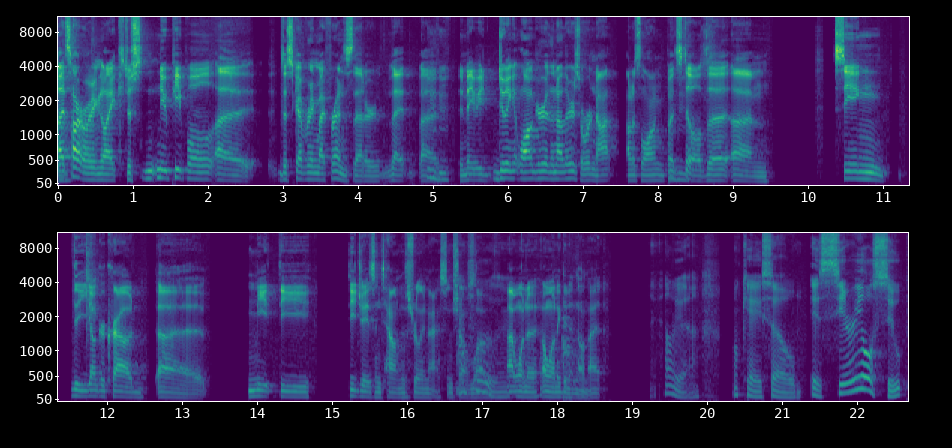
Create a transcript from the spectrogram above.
absolutely. it's heartwarming. Like just new people uh, discovering my friends that are that uh, Mhm. and maybe doing it longer than others or not on as long, but Mhm. still the um, seeing the younger crowd uh, meet the DJs in town is really nice and show them love. I want to I want to get in on that. Hell yeah. Okay, so is cereal soup?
